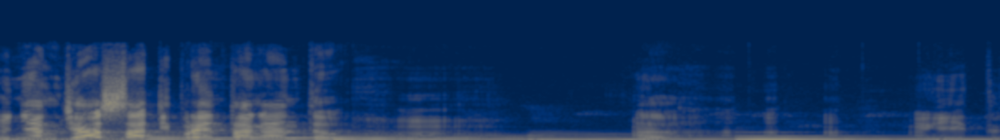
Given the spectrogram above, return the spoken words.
Kenyang jasa diperintah ngantuk. Hmm. Ah, ah, ah, nah, gitu.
